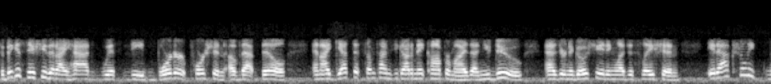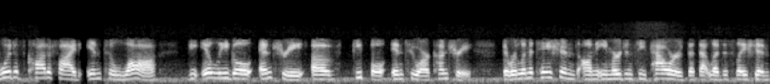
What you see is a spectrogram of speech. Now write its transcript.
The biggest issue that I had with the border portion of that bill, and I get that sometimes you got to make compromise, and you do as you're negotiating legislation, it actually would have codified into law the illegal entry of people into our country. There were limitations on the emergency powers that that legislation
